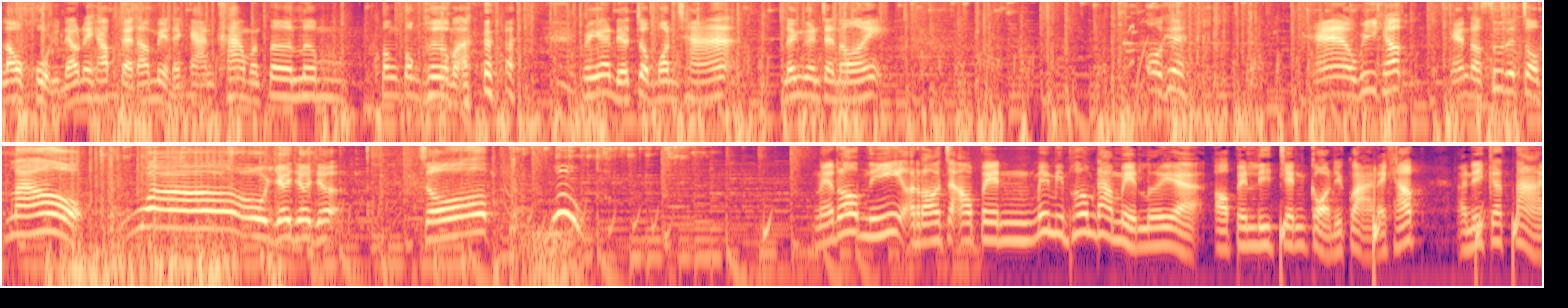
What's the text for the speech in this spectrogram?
เราโหดอยู่แล้วนะครับ แต่ดาเมจในการฆ่ามอนเตอร์เริ่มต้องต้องเพิ่มอะ ไม่งั้นเดี๋ยวจบบอลช้า แล้วเงินจะน้อย โอเคห้าวิครับงานต่อสู้จะจบแล้ว ว้าว เยอะเยอะเยอะ จบวู้ในรอบนี้เราจะเอาเป็นไม่มีเพิ่มดาเมจเลยอะ เอาเป็นรีเจนก่อนดีกว่านะครับ อันนี้กระต่าย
